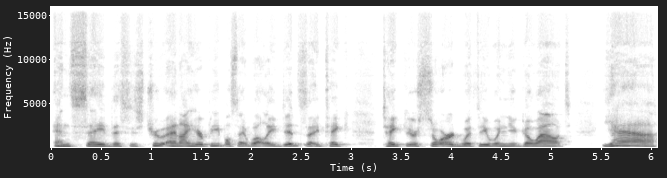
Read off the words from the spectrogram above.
And say this is true. And I hear people say, well, he did say, take, take your sword with you when you go out. Yeah,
